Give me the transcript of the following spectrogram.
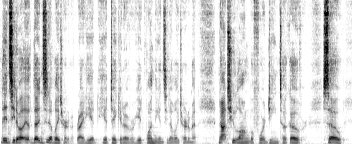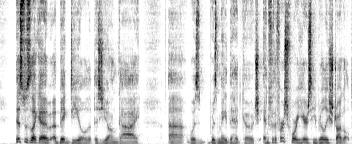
the NCAA the NCAA tournament. Right, he had he had taken over. He had won the NCAA tournament not too long before Dean took over. So this was like a, a big deal that this young guy. Uh, was was made the head coach, and for the first four years he really struggled.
